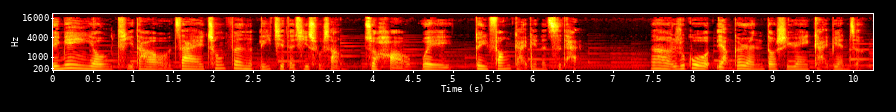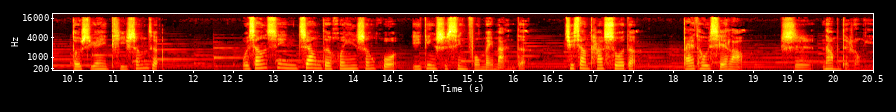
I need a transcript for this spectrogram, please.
里面有提到，在充分理解的基础上，做好为对方改变的姿态。那如果两个人都是愿意改变着，都是愿意提升着，我相信这样的婚姻生活一定是幸福美满的。就像他说的：“白头偕老是那么的容易。”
